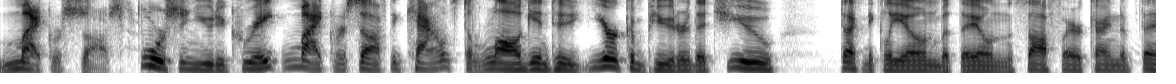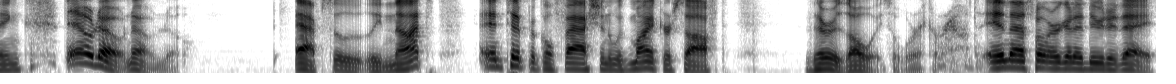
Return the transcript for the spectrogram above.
Microsoft's forcing you to create Microsoft accounts to log into your computer that you technically own, but they own the software kind of thing. No, no, no, no. Absolutely not. In typical fashion with Microsoft, there is always a workaround. And that's what we're going to do today.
